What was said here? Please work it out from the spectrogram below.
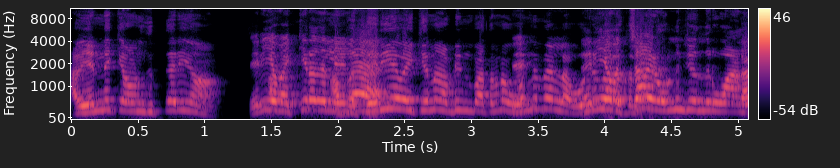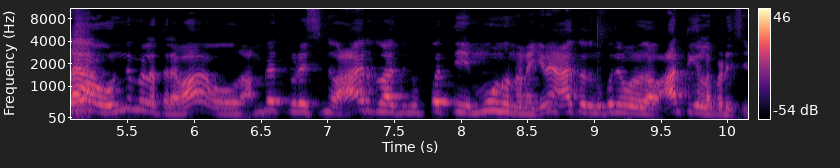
அவன் என்னைக்கு அவனுக்கு தெரியும்? தெரிய வைக்கிறது இல்ல தெரிய வைக்கணும் அப்படின்னு பார்த்தோம்னா ஒண்ணுமே இல்ல தெரிய வச்சா. ஒண்ணும் சேர்ந்துருவாங்க. ஒண்ணுமே இல்ல தலைவா. ஒரு அம்பேத்கருடைய சின்ன ஆயிரத்தி தொள்ளாயிரத்தி முப்பத்தி மூணு நினைக்கிறேன். ஆயிரத்தி தொள்ளாயிரத்தி முப்பத்தி ஒரு ஆர்டிகல்ல படிச்சு.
